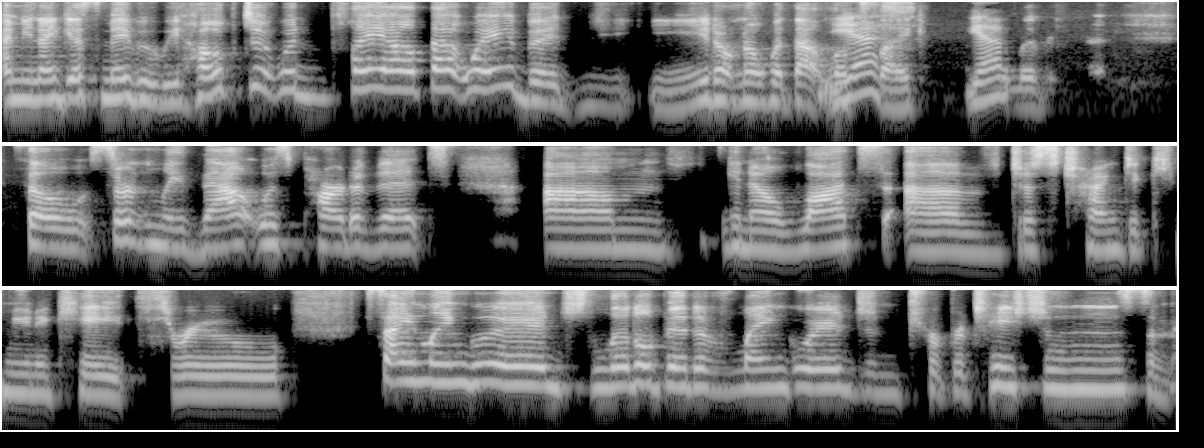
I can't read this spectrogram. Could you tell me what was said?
i mean i guess maybe we hoped it would play out that way but you don't know what that looks yes. like yeah so certainly that was part of it. Um you know lots of just trying to communicate through sign language little bit of language interpretation some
